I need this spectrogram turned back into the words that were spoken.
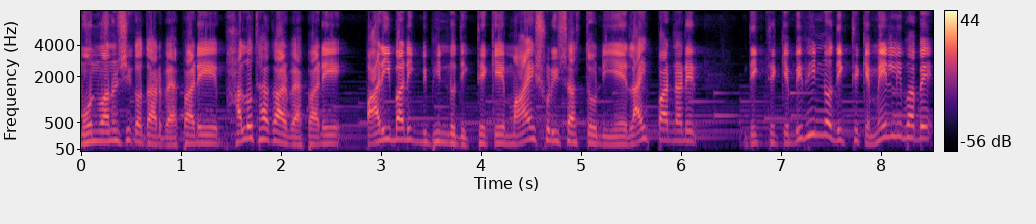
মন মানসিকতার ব্যাপারে, ভালো থাকার ব্যাপারে, পারিবারিক বিভিন্ন দিক থেকে, মায়ের শরীর স্বাস্থ্য নিয়ে লাইফ পার্টনারের দিক থেকে, বিভিন্ন দিক থেকে মেনলিভাবে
